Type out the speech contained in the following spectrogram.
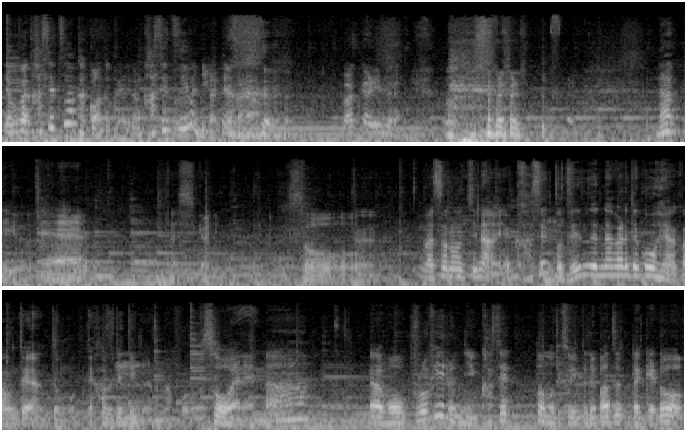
や僕は仮説は書くわ得意で。でも仮説意は苦手やから。わかりづらい。なっていうね。確かに。そう。うん。まあそのうちなカセット全然流れてこうへんアカウントやんって思って外れていくやろな、フォロワー。そうやねんなだからもうプロフィールにカセットのツイートでバズったけど、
